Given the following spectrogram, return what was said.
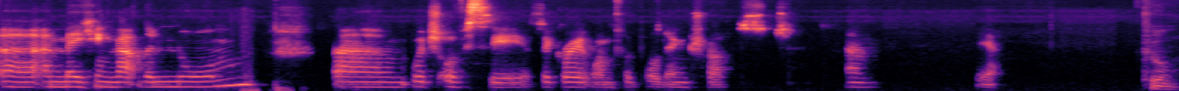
uh, and making that the norm, um, which obviously is a great one for building trust. Um, yeah. Cool.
